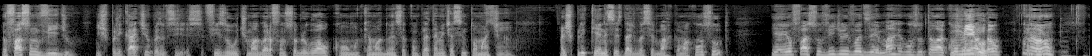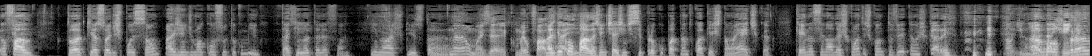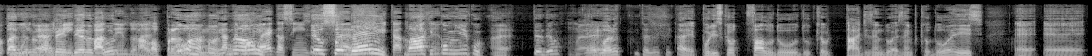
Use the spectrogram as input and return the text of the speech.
Eu faço um vídeo explicativo, por exemplo, fiz o último agora falando sobre o glaucoma, que é uma doença completamente assintomática. Sim. Eu expliquei a necessidade de você marcar uma consulta. E aí eu faço o vídeo e vou dizer, marca a consulta lá com Comigo? o charlatão. Não, eu falo, tô aqui à sua disposição, agende uma consulta comigo. Tá aqui Sim. meu telefone. E não acho que isso tá... Não, mas é como eu falo. Mas o que, que eu aí- falo? A gente, a gente se preocupa tanto com a questão ética, que aí no final das contas, quando tu vê, tem uns caras aí. Não, e Aloprando, fazendo, muita gente vendendo tudo. fazendo, né? Aloprando. Porra, né? mano, E não. colega, assim, Eu sou é, bom, marque fazendo. comigo. É. Entendeu? É. E agora, É, por isso que eu falo do, do que eu tava dizendo do exemplo que eu dou é esse. É, é,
